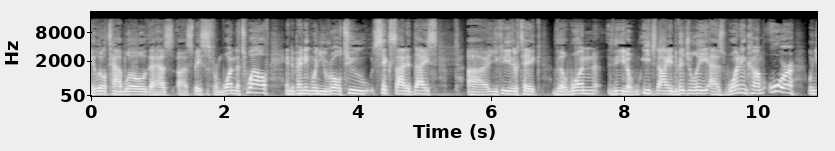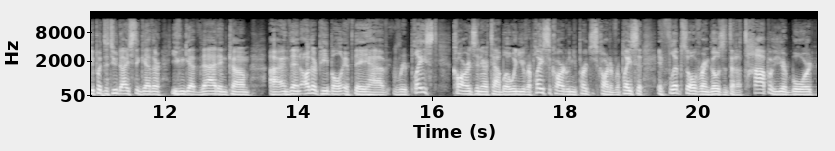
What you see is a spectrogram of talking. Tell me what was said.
a little tableau that has uh, spaces from one to 12. And depending when you roll two six sided dice, uh, you could either take the one, you know, each die individually as one income, or when you put the two dice together, you can get that income. Uh, and then other people, if they have replaced cards in their tableau, when you replace a card, when you purchase a card and replace it, it flips over and goes into the top of your board,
